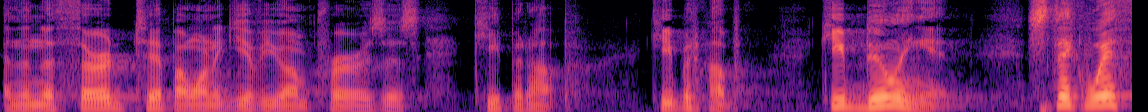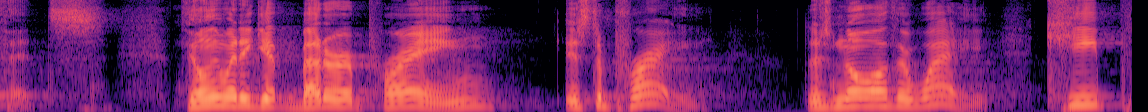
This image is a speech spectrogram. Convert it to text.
And then the third tip I want to give you on prayer is this keep it up. Keep it up. Keep doing it. Stick with it. The only way to get better at praying is to pray. There's no other way. Keep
